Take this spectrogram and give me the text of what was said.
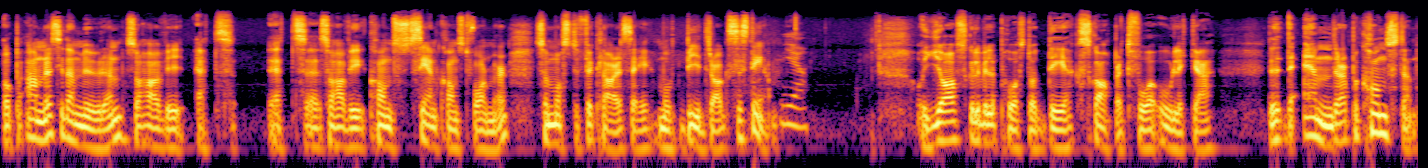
och på andra sidan muren så har vi, ett, ett, eh, så har vi konst, scenkonstformer som måste förklara sig mot bidragssystem. Ja. Och jag skulle vilja påstå att det skapar två olika... Det, det ändrar på konsten.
